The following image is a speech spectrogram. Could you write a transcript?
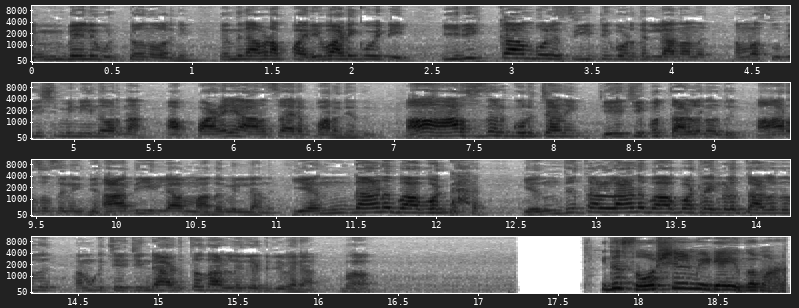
എംബേൽ വിട്ടു എന്ന് പറഞ്ഞ്. എന്തിനാ അവിടെ പരിപാടിക്ക് പോയിട്ട് ഇരിക്കാൻ പോലും സീറ്റ് കൊടുത്തില്ല എന്നാണ് നമ്മളെ സുധീഷ് മിനി എന്ന് പറഞ്ഞ ആ പഴയ ആർ എസ് ആരെ പറഞ്ഞത്. ആ ആർ എസ് എസിനെ കുറിച്ചാണ് ചേച്ചി ഇപ്പൊ തള്ളുന്നത്. ആർ എസ് എസിന് ജാതിയില്ല മതമില്ല എന്ന്. എന്താണ് ബാബോട്ട? എന്ത് തള്ളാണ് ബാബോട്ട നിങ്ങൾ തള്ളുന്നത്? നമുക്ക് ചേച്ചിന്റെ അടുത്ത തള്ളു കേട്ടിട്ട് വരാം. ഇത് സോഷ്യൽ മീഡിയ യുഗമാണ്.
